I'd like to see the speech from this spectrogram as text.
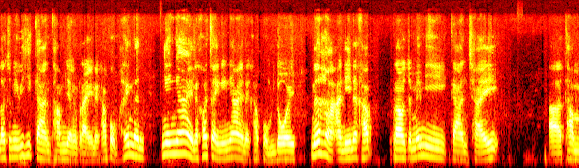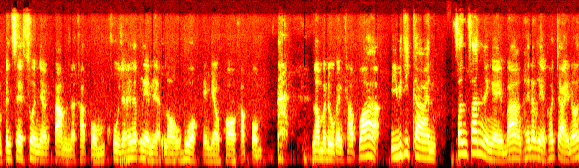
เราจะมีวิธีการทำอย่างไรนะครับ ผมให้มันง่าย ๆ และเข้าใจง่าย ๆนะครับ ผมโดยเนื้อหาอันนี้นะครับ เราจะไม่มีการใช้ ทำเป็นเศษส่วนอย่างต่ำนะครับผมครูจะให้นักเรียนเนี่ยลองบวกอย่างเดียวพอครับผม เรามาดูกันครับว่ามีวิธีการสั้นๆยังไงบ้างให้นักเรียนเข้าใจเนาะ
